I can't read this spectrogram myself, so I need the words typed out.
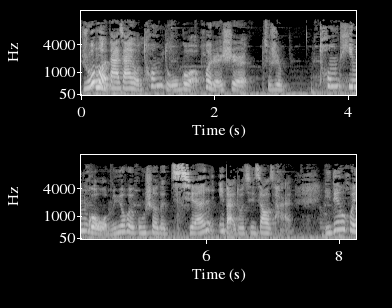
如果大家有通读过，或者是就是通听过我们约会公社的前一百多期教材，一定会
